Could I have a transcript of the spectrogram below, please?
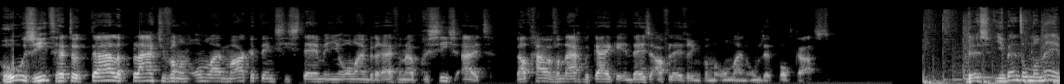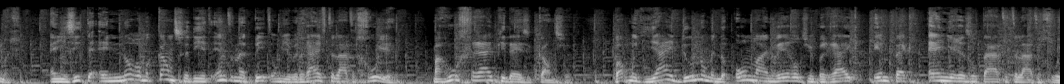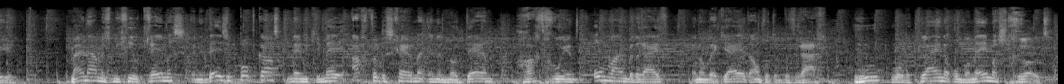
Hoe ziet het totale plaatje van een online marketing systeem in je online bedrijf er nou precies uit? Dat gaan we vandaag bekijken in deze aflevering van de Online Omzet Podcast. Dus je bent ondernemer en je ziet de enorme kansen die het internet biedt om je bedrijf te laten groeien. Maar hoe grijp je deze kansen? Wat moet jij doen om in de online wereld je bereik, impact en je resultaten te laten groeien? Mijn naam is Michiel Kremers en in deze podcast neem ik je mee achter de schermen in een modern, hardgroeiend online bedrijf en ontdek jij het antwoord op de vraag: hoe worden kleine ondernemers groot?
